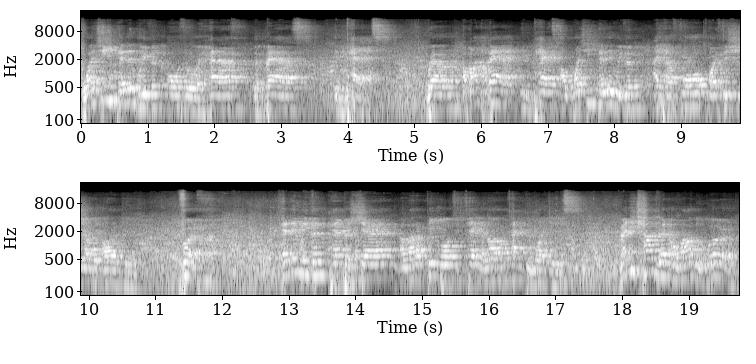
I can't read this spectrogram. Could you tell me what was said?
Watching television also has the bad impacts. Well, about the bad impacts of watching television, I have four points to share with all of you. First, television can persuade a lot of people to take a lot of time to watch it. Many children around the world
